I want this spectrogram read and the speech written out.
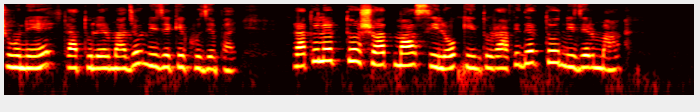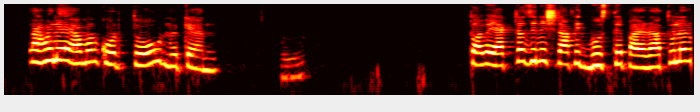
শুনে রাতুলের মাঝেও নিজেকে খুঁজে পায়। রাতুলের তো সৎ মা ছিল, কিন্তু রাফিদের তো নিজের মা তাহলে এমন করতো কেন? তবে একটা জিনিস রাফিদ বুঝতে পারে রাতুলের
